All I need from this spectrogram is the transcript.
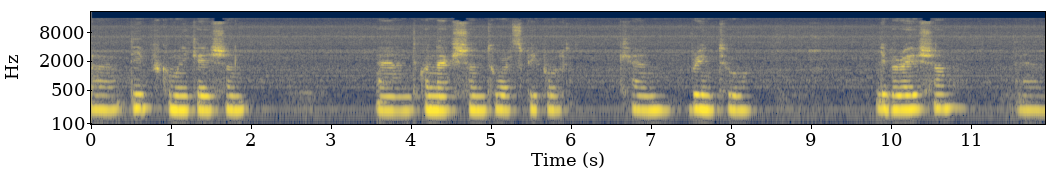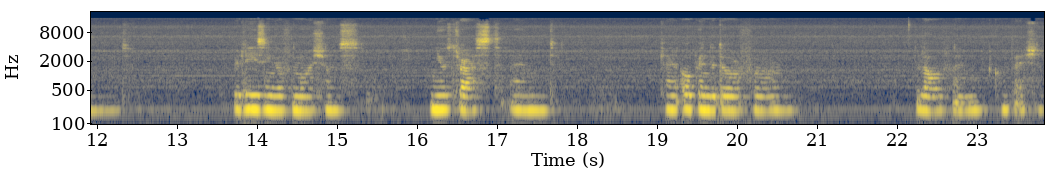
uh, deep communication and connection towards people can bring to liberation and releasing of emotions, new trust, and can open the door for love and compassion.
